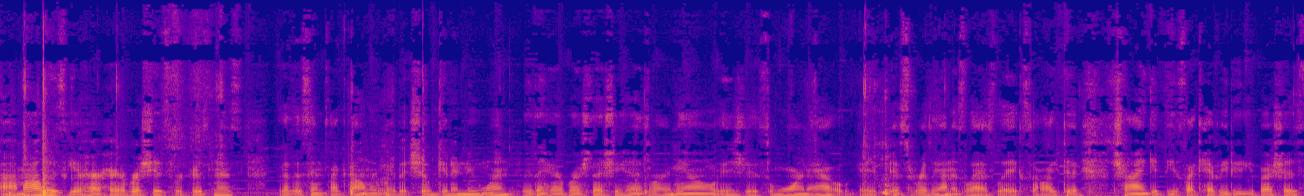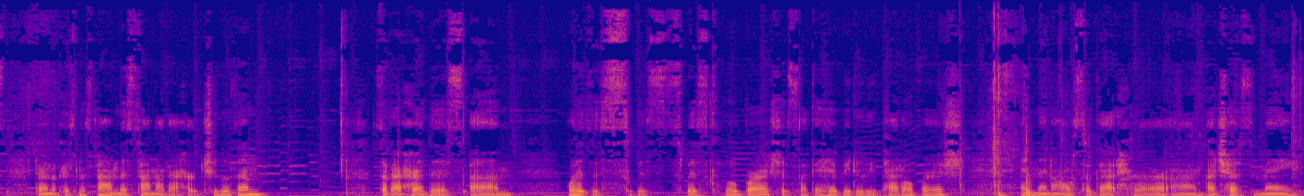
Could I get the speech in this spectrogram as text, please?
um, I always get her hairbrushes for Christmas because it seems like the only way that she'll get a new one. The hairbrush that she has right now is just worn out. It, it's really on its last leg. So I like to try and get these like heavy duty brushes during the Christmas time. This time I got her two of them. So I got her this, um, what is this, Swiss, Swissco brush. It's like a heavy duty paddle brush. And then I also got her um, a Tresemme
